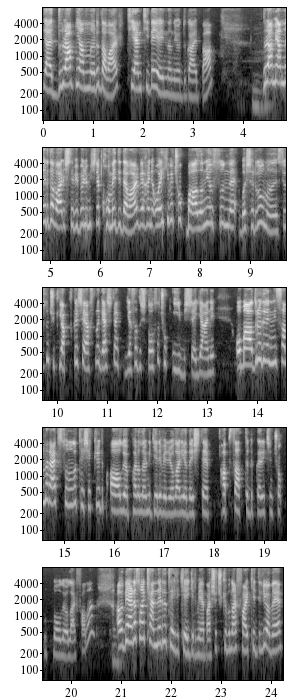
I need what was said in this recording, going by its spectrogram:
Yani dram yanları da var. TNT'de yayınlanıyordu galiba. Dram yanları da var. İşte bir bölüm içinde komedi de var ve hani o ekibe çok bağlanıyorsun ve başarılı olmanı istiyorsun. Çünkü yaptıkları şey aslında gerçekten yasa dışı da olsa çok iyi bir şey. Yani o mağdur edilen insanlar artık sonunda teşekkür edip ağlıyor. Paralarını geri veriyorlar ya da işte hapse attırdıkları için çok mutlu oluyorlar falan. Evet. Ama bir yerden sonra kendileri de tehlikeye girmeye başlıyor. Çünkü bunlar fark ediliyor ve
